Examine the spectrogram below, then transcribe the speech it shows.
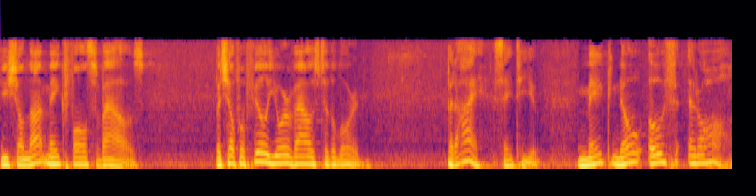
you shall not make false vows, but shall fulfill your vows to the Lord. But I say to you, make no oath at all,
